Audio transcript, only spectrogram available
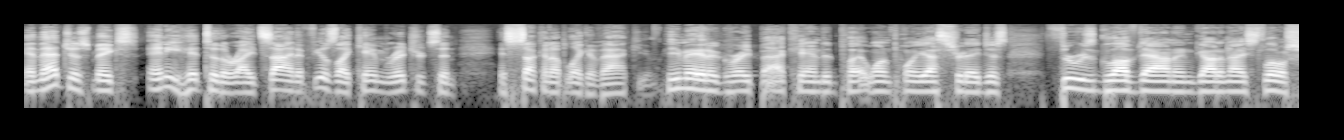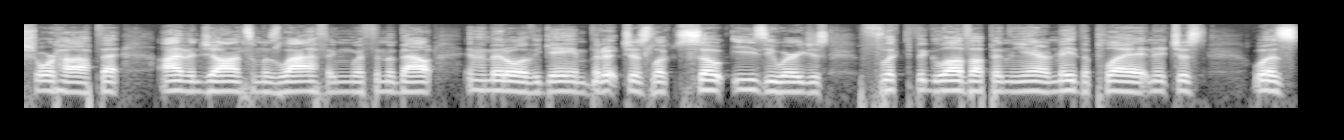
and that just makes any hit to the right side. It feels like Kamen Richardson is sucking up like a vacuum. He made a great backhanded play at one point yesterday. Just threw his glove down and got a nice little short hop that Ivan Johnson was laughing with him about in the middle of the game. But it just looked so easy where he just flicked the glove up in the air and made the play, and it just was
